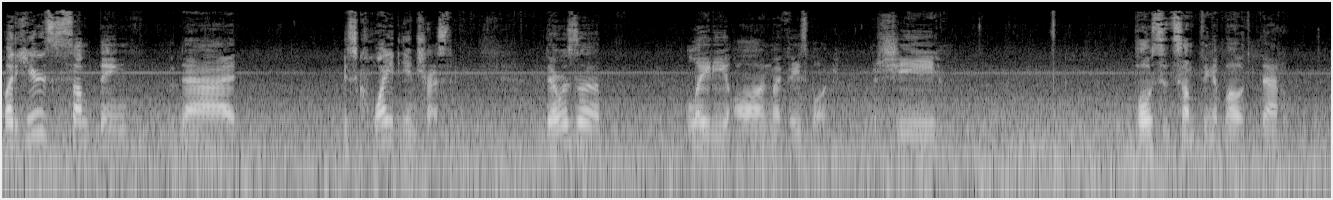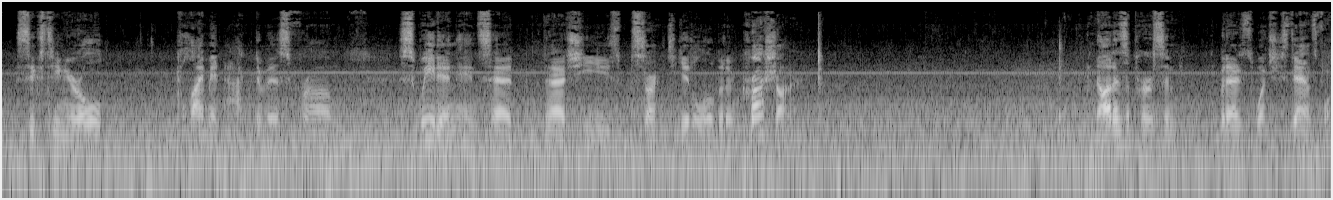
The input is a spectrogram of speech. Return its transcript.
But here's something that is quite interesting. There was a lady on my Facebook. She posted something about that 16 year old climate activist from Sweden and said that she's starting to get a little bit of a crush on her. Not as a person, but as what she stands for.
